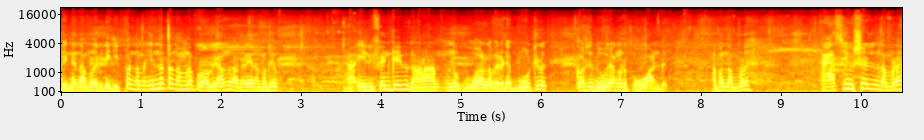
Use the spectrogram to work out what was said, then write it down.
പിന്നെ നമ്മൾ റെഡിയാക്കി ഇപ്പം നമ്മൾ ഇന്നത്തെ നമ്മുടെ പ്രോഗ്രാം എന്ന് പറഞ്ഞിട്ടുണ്ടെങ്കിൽ നമുക്ക് എലിഫന്റ് കേവ് കാണാമെന്ന് പോകാനുള്ള പരിപാടി. ബോട്ടിൽ കുറച്ച് ദൂരം അങ്ങോട്ട് പോകാണ്ട് അപ്പം നമ്മൾ ആസ് യൂഷ്വൽ നമ്മുടെ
